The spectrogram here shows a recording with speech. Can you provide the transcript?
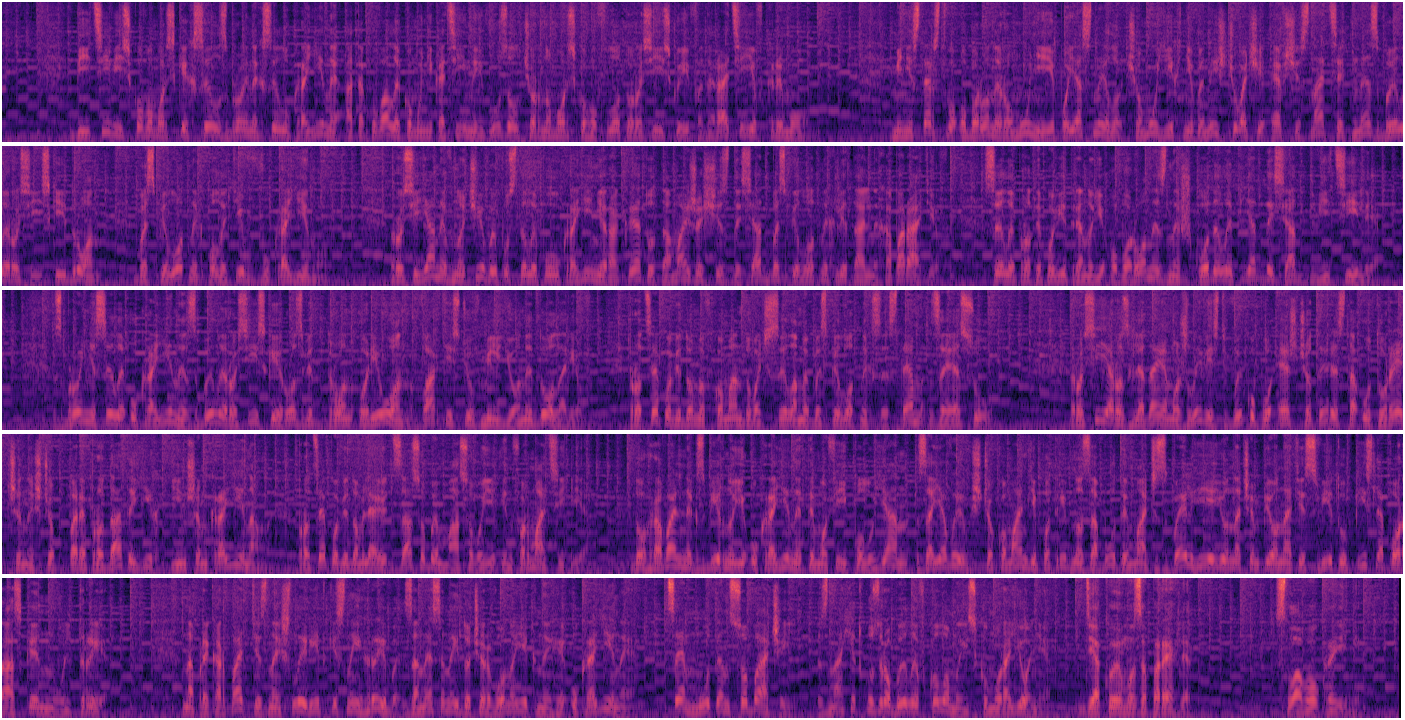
Бійці військово-морських сил Збройних сил України атакували комунікаційний вузол Чорноморського флоту Російської Федерації в Криму. Міністерство оборони Румунії пояснило, чому їхні винищувачі F-16 не збили російський дрон. Безпілотник полетів в Україну. Росіяни вночі випустили по Україні ракету та майже 60 безпілотних літальних апаратів. Сили протиповітряної оборони знешкодили 52 цілі. Збройні сили України збили російський розвіддрон Оріон вартістю в мільйони доларів. Про це повідомив командувач силами безпілотних систем ЗСУ. Росія розглядає можливість викупу С-400 у Туреччини, щоб перепродати їх іншим країнам. Про це повідомляють засоби масової інформації. Догравальник збірної України Тимофій Полуян заявив, що команді потрібно забути матч з Бельгією на чемпіонаті світу після поразки 0-3. На Прикарпатті знайшли рідкісний гриб, занесений до Червоної книги України. Це мутен собачий. Знахідку зробили в Коломийському районі. Дякуємо за перегляд. Слава Україні!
